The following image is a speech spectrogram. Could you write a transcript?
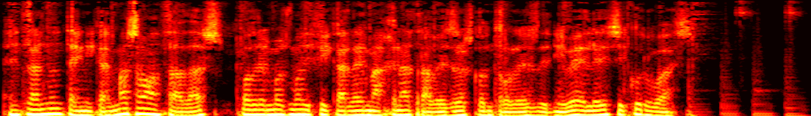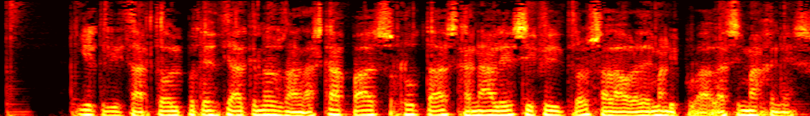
Entrando en técnicas más avanzadas, podremos modificar la imagen a través de los controles de niveles y curvas. Y utilizar todo el potencial que nos dan las capas, rutas, canales y filtros a la hora de manipular las imágenes.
